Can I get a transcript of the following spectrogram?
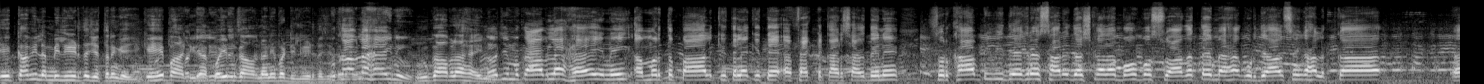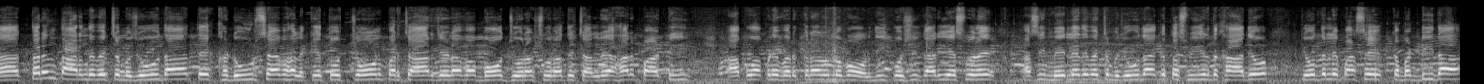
ਇਹ ਕਾਫੀ ਲੰਬੀ ਲੀਡ ਤੇ ਜਿੱਤਣਗੇ ਜੀ। ਕਿਸੇ ਪਾਰਟੀ ਦਾ ਕੋਈ ਮੁਕਾਬਲਾ ਨਹੀਂ ਵੱਡੀ ਲੀਡ ਤੇ ਜਿੱਤਣਗੇ। ਮੁਕਾਬਲਾ ਹੈ ਹੀ ਨਹੀਂ। ਮੁਕਾਬਲਾ ਹੈ ਹੀ ਲੋ ਨਹੀਂ। ਜੀ ਮੁਕਾਬਲਾ ਹੈ ਹੀ ਨਹੀਂ। ਅਮਰਤਪਾਲ ਕਿਤੇ ਨਾ ਕਿਤੇ ਅਫੈਕਟ ਕਰ ਸਕਦੇ ਨੇ। ਸੁਰਖਾਬ ਟੀਵੀ ਦੇਖ ਰਹੇ ਸਾਰੇ ਦਰਸ਼ਕਾਂ ਦਾ ਬਹੁਤ ਬਹੁਤ ਸਵਾਗਤ ਹੈ। ਮੈਂ ਹਾਂ ਗੁਰਦਿਆਲ ਸਿੰਘ ਹਲਕਾ ਅ, ਤਰਨ ਤਾਰਨ ਦੇ ਵਿੱਚ ਮੌਜੂਦ ਆ ਤੇ ਖਡੂਰ ਸਾਹਿਬ ਹਲਕੇ ਤੋਂ ਚੋਣ ਪ੍ਰਚਾਰ ਜਿਹੜਾ ਵਾ ਬਹੁਤ ਜ਼ੋਰਾਂ ਸ਼ੋਰਾਂ ਤੇ ਚੱਲ ਰਿਹਾ। ਹਰ ਪਾਰਟੀ ਆਪੋ ਆਪਣੇ ਵਰਕਰਾਂ ਨੂੰ ਲੁਭਾਉਣ ਦੀ ਕੋਸ਼ਿਸ਼ ਕਰ ਰਹੀ ਹੈ। ਇਸ ਵੇਲੇ ਅਸੀਂ ਮੇਲੇ ਦੇ ਵਿੱਚ ਮੌਜੂਦ ਆ ਇੱਕ ਤਸਵੀਰ ਦਿਖਾ ਦਿਓ ਕਿ ਉਧਰਲੇ ਪਾਸੇ ਕਬੱਡੀ ਦਾ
